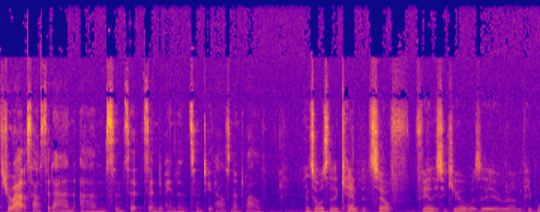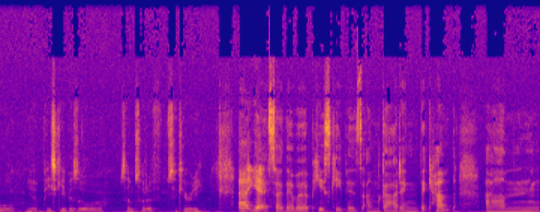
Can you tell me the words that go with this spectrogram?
throughout South Sudan um, since its independence in 2012. And so was the camp itself fairly secure? Was there um, people, you know, peacekeepers or some sort of security? Uh, yeah, so there were peacekeepers um, guarding the camp, um,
